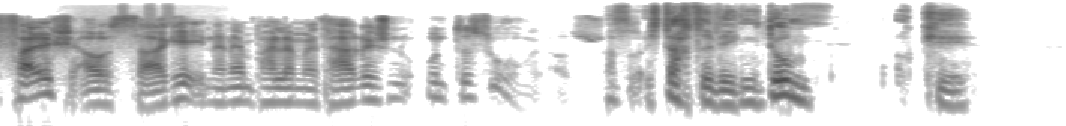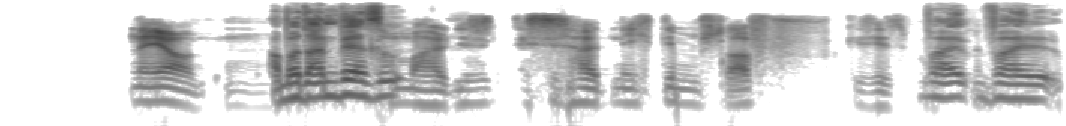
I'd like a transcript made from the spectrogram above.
Falschaussage in einem parlamentarischen Untersuchungsausschuss. Also ich dachte wegen dumm. Okay. Naja, Aber dann wäre so. halt, das, ist- das ist halt nicht im Strafgesetzbuch Gesetzbuch. Weil, weil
